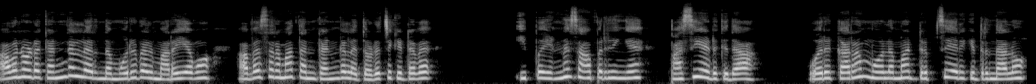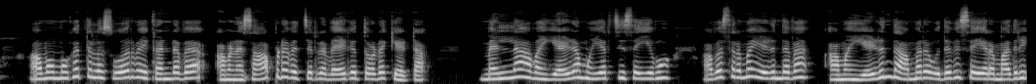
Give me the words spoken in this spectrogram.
அவனோட கண்களில் இருந்த முறுவல் மறையவும் அவசரமாக தன் கண்களை தொடச்சிக்கிட்டவ இப்போ என்ன சாப்பிட்றீங்க? பசி எடுக்குதா? ஒரு கரம் மூலமாக ட்ரிப்ஸ் ஏறிக்கிட்டு இருந்தாலும் அவன் முகத்தில் சோர்வை கண்டவ அவனை சாப்பிட வச்சிடுற வேகத்தோட கேட்டா. மெல்ல அவன் எழ முயற்சி செய்யவும் அவசரமாக எழுந்தவன் அவன் எழுந்து அமர உதவி செய்கிற மாதிரி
